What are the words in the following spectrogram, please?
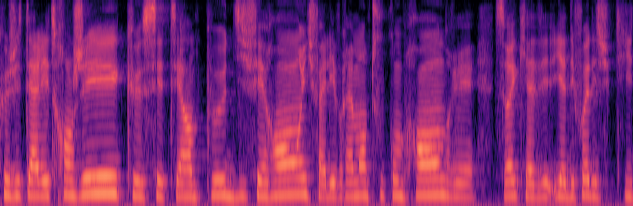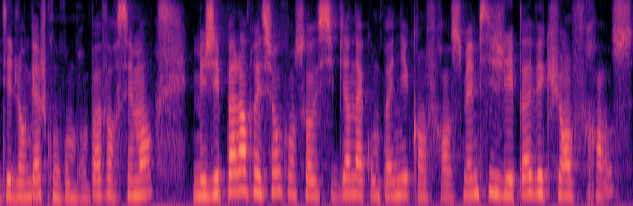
que j'étais à l'étranger, que c'était un peu différent, il fallait vraiment tout comprendre. Et c'est vrai qu'il y, a des fois des subtilités de langage qu'on comprend pas forcément, mais j'ai pas l'impression qu'on soit aussi bien accompagné qu'en France. Même si je l'ai pas vécu en France,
